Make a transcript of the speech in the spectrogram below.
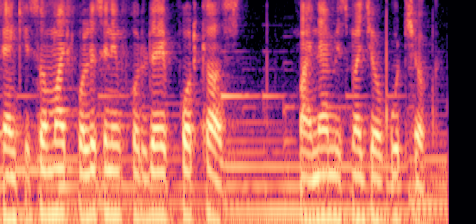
Thank you so much for listening for today's podcast. My name is Major Woodchuck.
